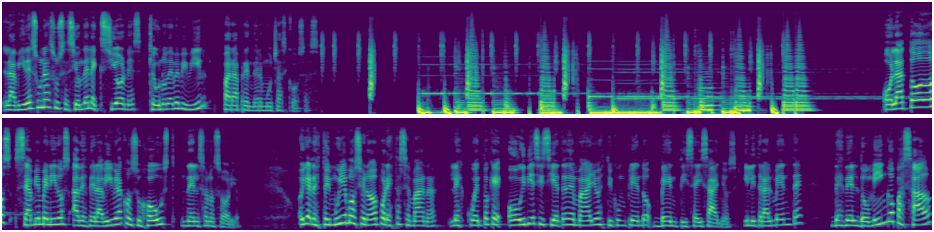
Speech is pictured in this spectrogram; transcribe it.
La vida es una sucesión de lecciones que uno debe vivir para aprender muchas cosas. Hola a todos, sean bienvenidos a Desde la Vibra con su host Nelson Osorio. Oigan, estoy muy emocionado por esta semana. Les cuento que hoy 17 de mayo estoy cumpliendo 26 años y literalmente desde el domingo pasado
